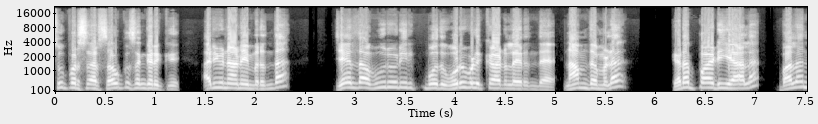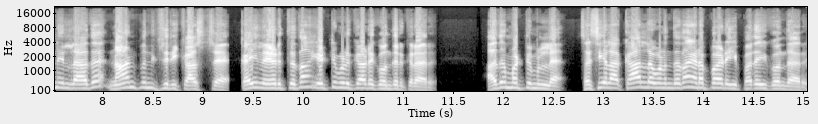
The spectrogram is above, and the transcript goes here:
சூப்பர் ஸ்டார் சவுக்கு சங்கருக்கு அறிவு நாணயம் இருந்தா ஜெயலலிதா ஊரோடி இருக்கும்போது ஒரு விழுக்காடுல இருந்த நாம் தமிழர் எடப்பாடியால பலன் இல்லாத நான் பினிச்சரி காஸ்ட கையில எடுத்து தான் எட்டு விழுக்காடுக்கு வந்திருக்கிறாரு. அது மட்டும் இல்ல சசிகலா காலில் விழுந்துதான் எடப்பாடி பதவிக்கு வந்தாரு.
